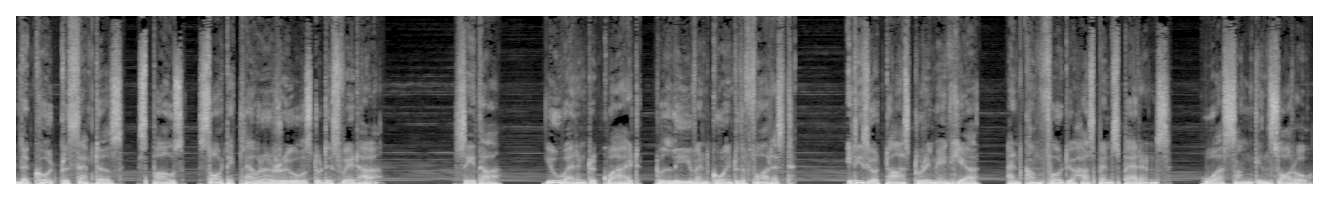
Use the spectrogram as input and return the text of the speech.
The good preceptor's spouse sought a cleverer ruse to dissuade her. Sita, you weren't required to leave and go into the forest. It is your task to remain here and comfort your husband's parents, who are sunk in sorrow.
